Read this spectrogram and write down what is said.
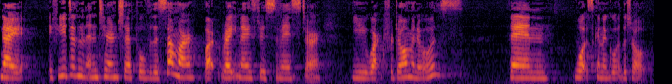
Now, if you did an internship over the summer, but right now through semester you work for Domino's, then what's going to go at the top?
